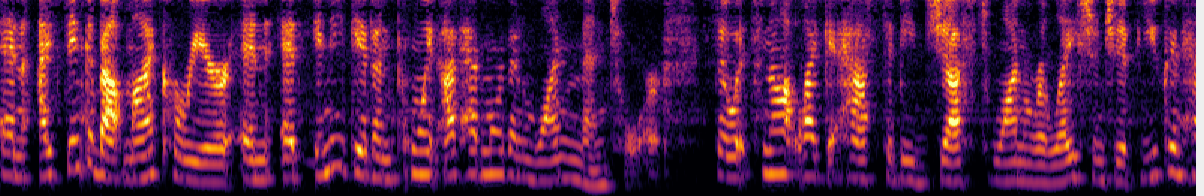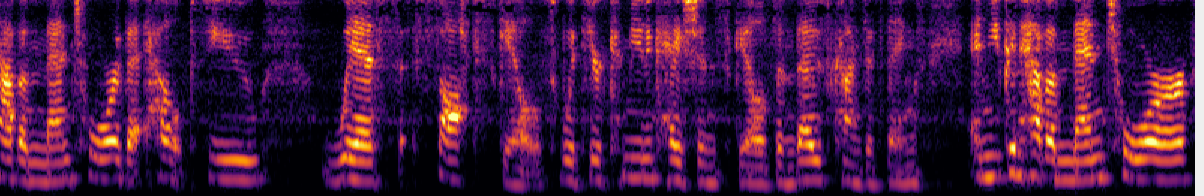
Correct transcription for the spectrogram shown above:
And I think about my career, and at any given point, I've had more than one mentor. So it's not like it has to be just one relationship. You can have a mentor that helps you with soft skills, with your communication skills, and those kinds of things. And you can have a mentor,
